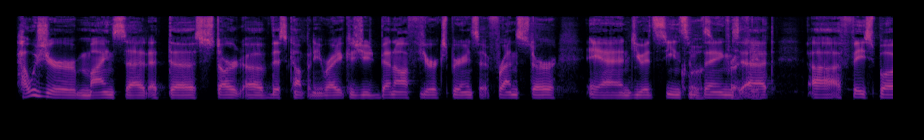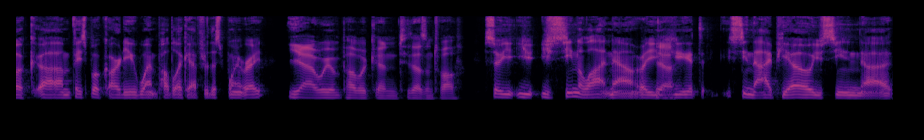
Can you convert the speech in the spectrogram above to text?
how was your mindset at the start of this company, right? Because you'd been off your experience at Friendster and you had seen Close some things at uh, Facebook. Um, Facebook already went public after this point, right? Yeah, we went public in 2012. So you, you, have seen a lot now, right? You, yeah. you have seen the IPO, you've seen uh,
